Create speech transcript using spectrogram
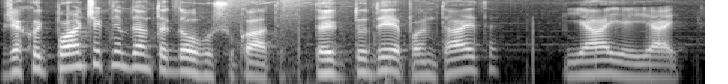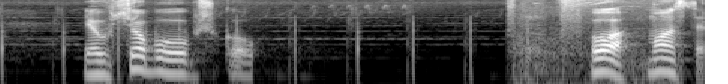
Вже хоч пончик не будемо так довго шукати. Та як туди, пам'ятаєте? Яй-яй-яй. Я все був обшукав. О, монстр.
